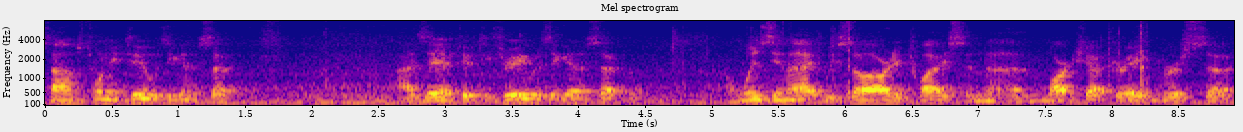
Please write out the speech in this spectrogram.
Psalms 22, was he going to suffer? Isaiah 53, was he going to suffer? On Wednesday night, we saw already twice in uh, Mark chapter 8 and verse uh,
